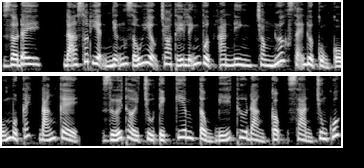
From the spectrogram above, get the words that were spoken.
Giờ đây, đã xuất hiện những dấu hiệu cho thấy lĩnh vực an ninh trong nước sẽ được củng cố một cách đáng kể dưới thời Chủ tịch kiêm Tổng bí thư Đảng Cộng sản Trung Quốc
